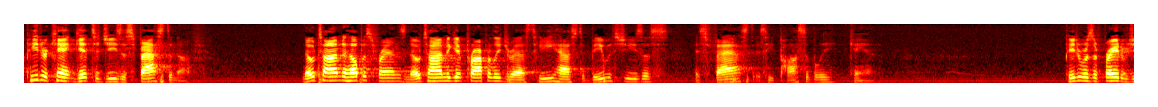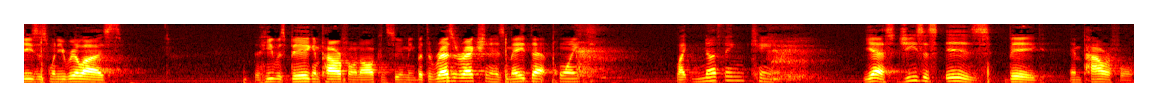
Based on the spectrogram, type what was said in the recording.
Peter can't get to Jesus fast enough. No time to help his friends, no time to get properly dressed. He has to be with Jesus as fast as he possibly can. Peter was afraid of Jesus when he realized that he was big and powerful and all consuming. But the resurrection has made that point like nothing can. Yes, Jesus is big and powerful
